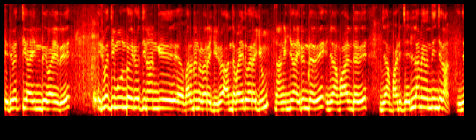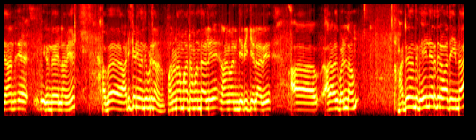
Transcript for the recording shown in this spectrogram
இருபத்தி ஐந்து வயது இருபத்தி மூன்று இருபத்தி நான்கு வருடங்கள் வரைக்கும் இரு- அந்த வயது வரைக்கும் நாங்கள் இங்கே தான் இருந்தது இங்கே தான் வாழ்ந்தது இங்கே தான் படித்தது எல்லாமே வந்து இங்கே தான் இங்கே தான் இருந்தது எல்லாமே. அப்போ அடிக்கடி வந்து இப்படி தான் பன்னெண்டாம் மாதம் வந்தாலே நாங்கள் வந்து எரிக்கலாது. அதாவது வெள்ளம். மற்றது வந்து வெயில் நேரத்தில் பார்த்தீங்கன்னா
